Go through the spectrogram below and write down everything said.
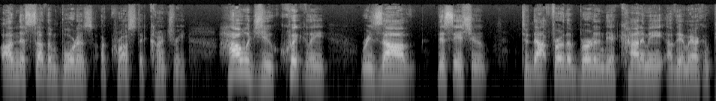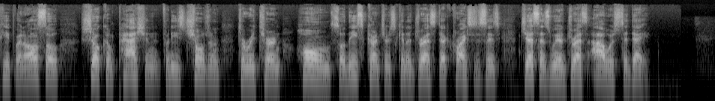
on the southern borders across the country, how would you quickly resolve this issue to not further burden the economy of the American people and also show compassion for these children to return home so these countries can address their crises just as we address ours today.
